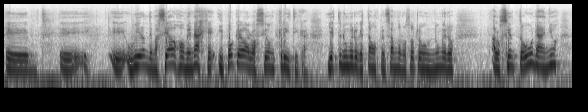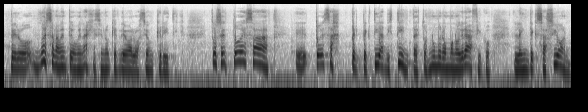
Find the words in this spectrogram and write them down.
eh, eh, eh, hubieron demasiados homenajes y poca evaluación crítica. Y este número que estamos pensando nosotros es un número a los 101 años, pero no es solamente homenaje, sino que es de evaluación crítica. Entonces, toda esa, todas esas perspectivas distintas, estos números monográficos, la indexación,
